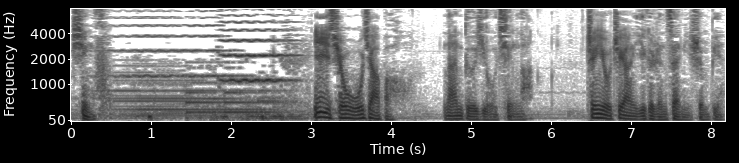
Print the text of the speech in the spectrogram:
幸福。”一求无价宝，难得有情郎。真有这样一个人在你身边，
